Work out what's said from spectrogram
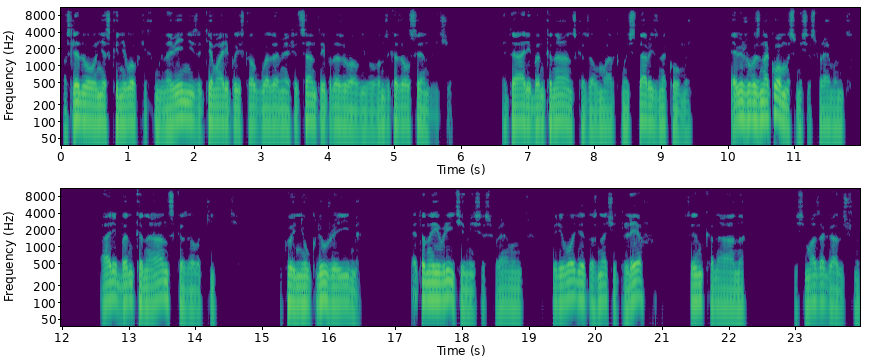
Последовало несколько неловких мгновений, затем Ари поискал глазами официанта и подозвал его. Он заказал сэндвичи. "Это Ари Бенканаан", сказал Марк, мой старый знакомый. "Я вижу, вы знакомы с миссис Фремонт". "Ари Бенканаан", сказала Китти. Какое неуклюжее имя. Это на иврите, миссис Фремонт. В переводе это значит лев, сын Канаана. Весьма загадочно.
